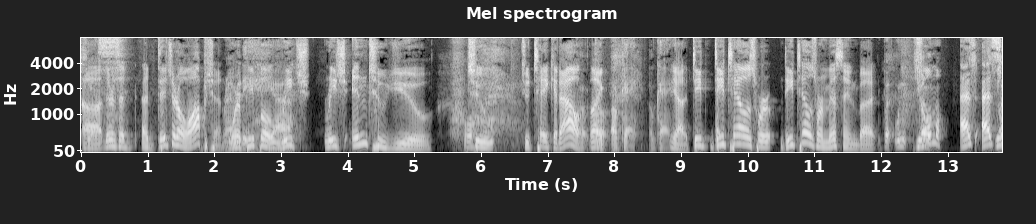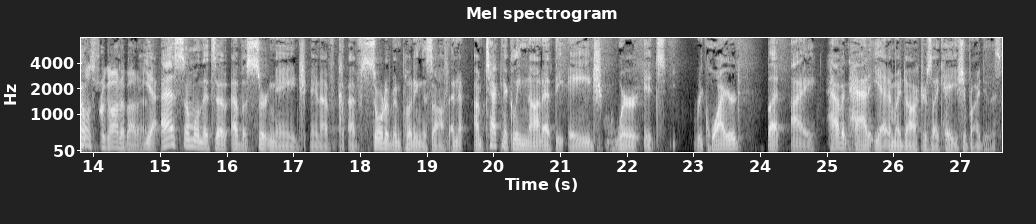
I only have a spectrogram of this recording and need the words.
uh, Yes. there's a, a digital option where people yeah. reach reach into you to to take it out. Like Oh, okay okay yeah, de- details were details were missing, but but when, you, so almost, as as you some, almost forgot about it. Yeah, as someone that's a, of a certain age, and I've I've sort of been putting this off, and I'm technically not at the age where it's required, but I haven't had it yet, and my doctor's like, "Hey, you should probably do this."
